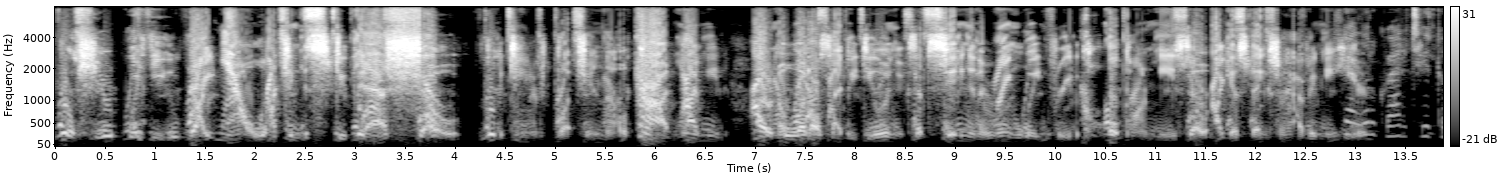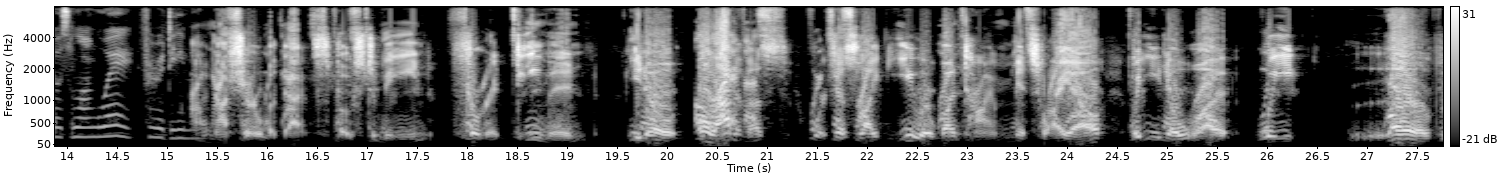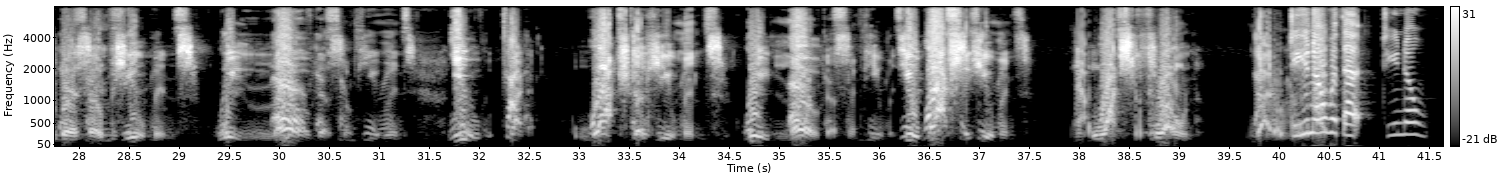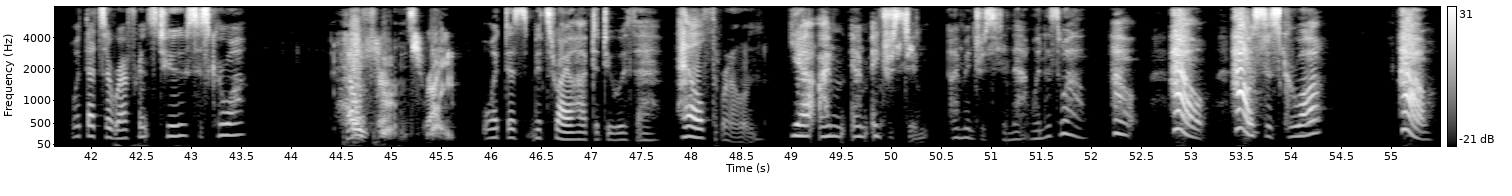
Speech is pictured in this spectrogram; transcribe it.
We'll shoot with you right now watching this stupid-ass show. Look at Tanner's butt, you know. God, I mean, I don't oh, know what else I'd be doing except sitting in the ring waiting for you to call upon me, so I guess thanks for having me here. Yeah, a little gratitude goes a long way for a demon. I'm not sure what that's supposed to mean for a demon. You know, a lot of us were just like you at one time, Israel. But you know what? We loved some humans. We loved some humans. You try to watch the humans. We loved some humans. You watch the humans. Now watch the throne. Do you know what that? Do you know what that's a reference to, Siskerwa? hell thrones, right? What does Mitzrael have to do with a Hell Throne? Yeah, I'm I'm interested. I'm interested in that one as well. How? How? How, Siskerwa? How?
